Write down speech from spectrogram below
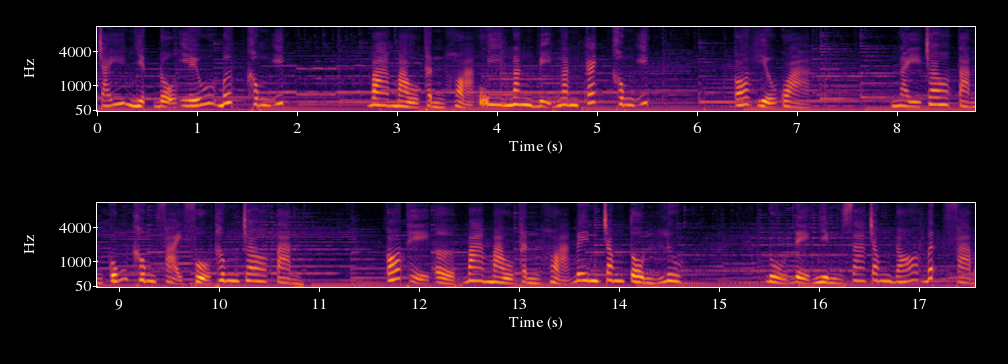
cháy nhiệt độ yếu bớt không ít. Ba màu thần hỏa uy năng bị ngăn cách không ít. Có hiệu quả. Này cho tàn cũng không phải phổ thông cho tàn. Có thể ở ba màu thần hỏa bên trong tồn lưu. Đủ để nhìn ra trong đó bất phàm.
